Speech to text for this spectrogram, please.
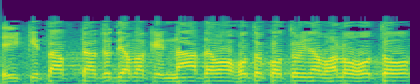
এই কিতাবটা যদি আমাকে না দেওয়া হতো, কতই না ভালো হতো।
